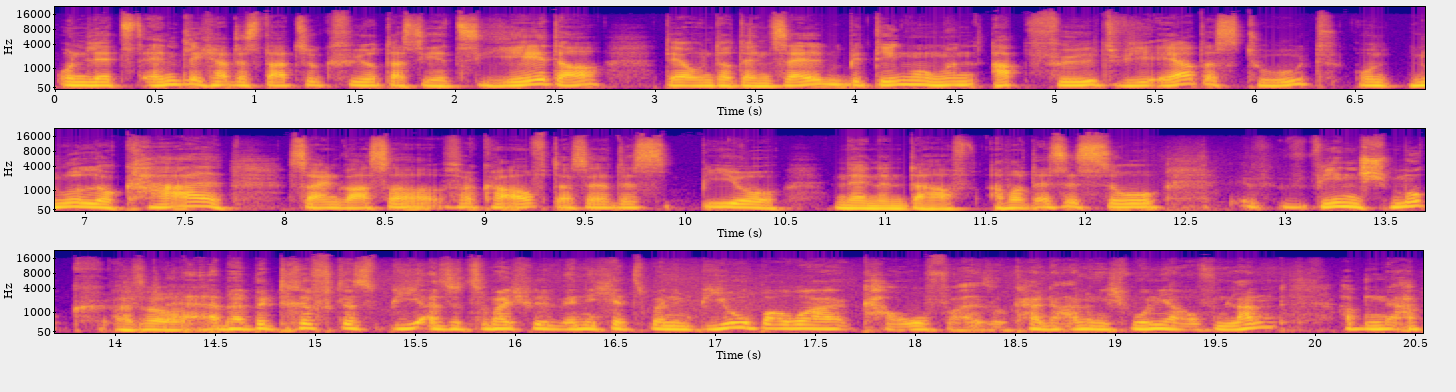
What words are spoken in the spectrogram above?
Und letztendlich hat es dazu geführt, dass jetzt jeder, der unter denselben Bedingungen abfüllt, wie er das tut und nur lokal sein Wasser verkauft, dass er das Bio nennen darf. Aber das ist so wie ein Schmuck. Also Aber betrifft das Bio, also zum Beispiel, wenn ich jetzt bei einem Biobauer kaufe, also keine Ahnung, ich wohne ja auf dem Land, habe hab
